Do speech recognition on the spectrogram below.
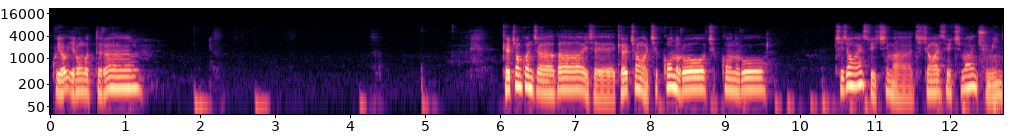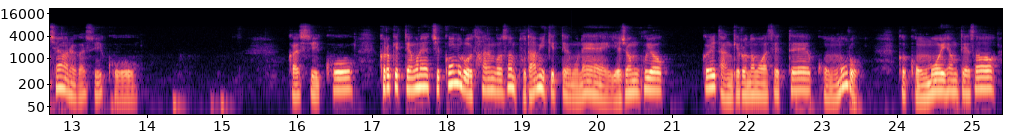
구역 이런 것들은 결정권자가 이제 결정을 직권으로 직권으로 지정할 수 있지만 지정할 수 있지만 주민 제한을 갈 수 있고 갈 수 있고 그렇기 때문에 직권으로 하는 것은 부담이 있기 때문에 예정 구역의 단계로 넘어갔을 때 공모로 그 공모의 형태에서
